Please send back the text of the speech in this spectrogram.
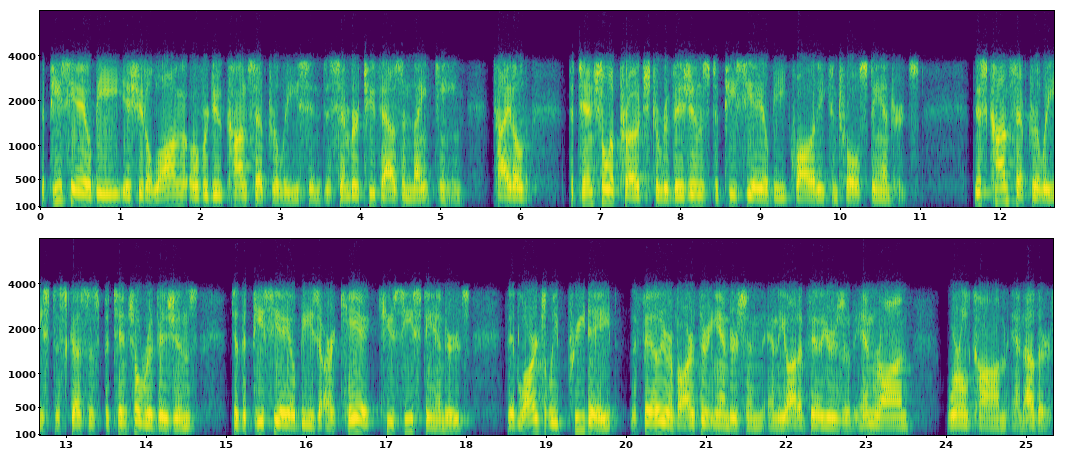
The PCAOB issued a long overdue concept release in December 2019 titled Potential Approach to Revisions to PCAOB Quality Control Standards. This concept release discusses potential revisions to the PCAOB's archaic QC standards that largely predate the failure of Arthur Andersen and the audit failures of Enron, WorldCom, and others.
